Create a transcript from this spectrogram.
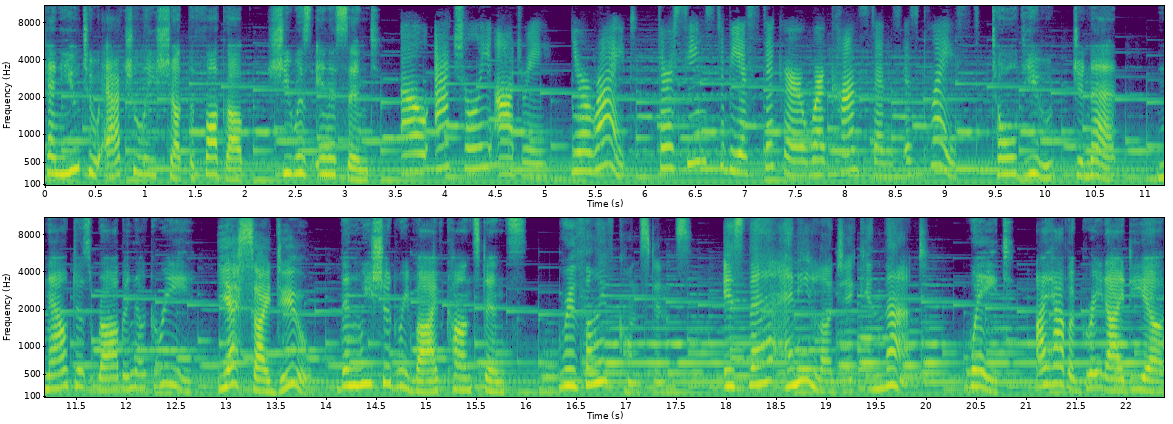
Can you two actually shut the fuck up? She was innocent. Oh, actually, Audrey, you're right. There seems to be a sticker where Constance is placed. Told you, Jeanette. Now does Robin agree? Yes, I do. Then we should revive Constance. Revive Constance. Is there any logic in that? Wait, I have a great idea.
